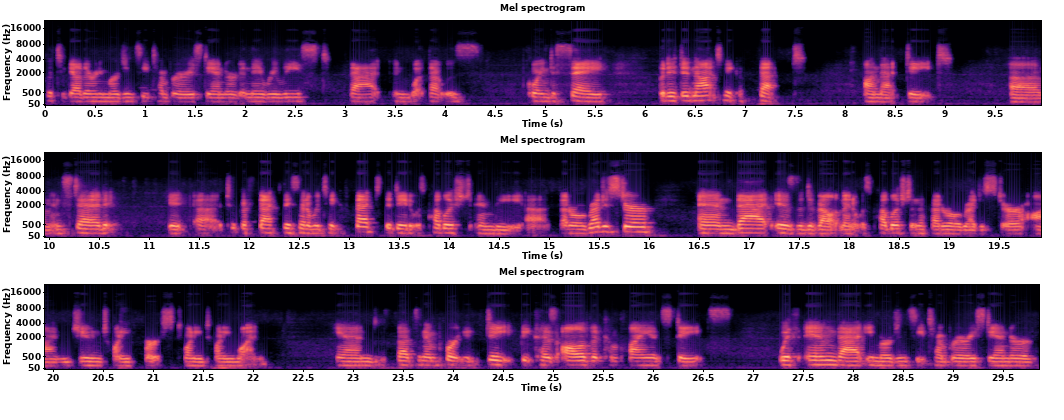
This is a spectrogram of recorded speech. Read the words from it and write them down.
put together an emergency temporary standard and they released that and what that was going to say, but it did not take effect on that date. Um, instead, it uh, took effect. They said it would take effect the date it was published in the uh, Federal Register. And that is the development. It was published in the Federal Register on June 21st, 2021. And that's an important date because all of the compliance dates within that emergency temporary standard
